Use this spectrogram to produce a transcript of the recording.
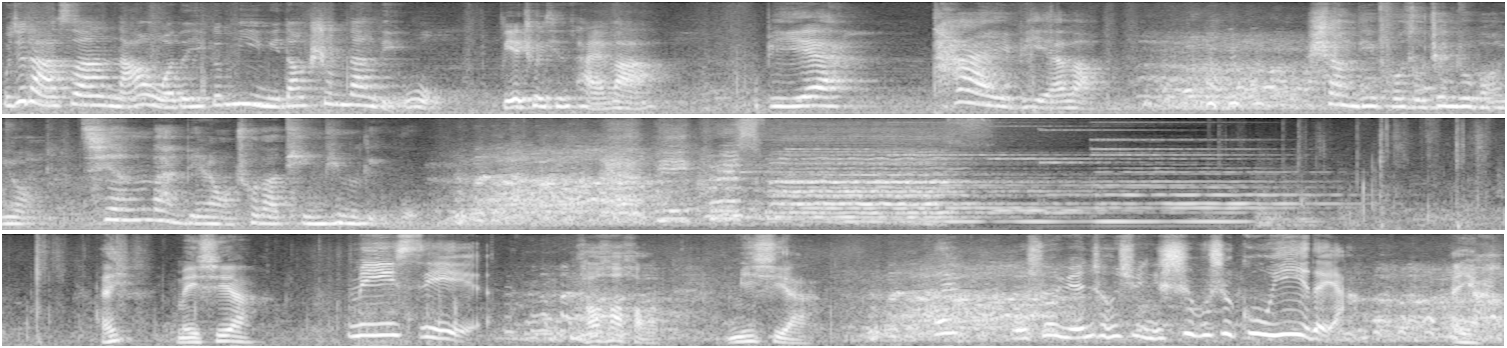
我就打算拿我的一个秘密当圣诞礼物，别出心裁吧？别，太别了！上帝佛祖珍珠保佑，千万别让我抽到婷婷的礼物。Happy Christmas。哎，梅西啊，米西，好好好，米西啊。哎，我说袁承旭，你是不是故意的呀？哎呀，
